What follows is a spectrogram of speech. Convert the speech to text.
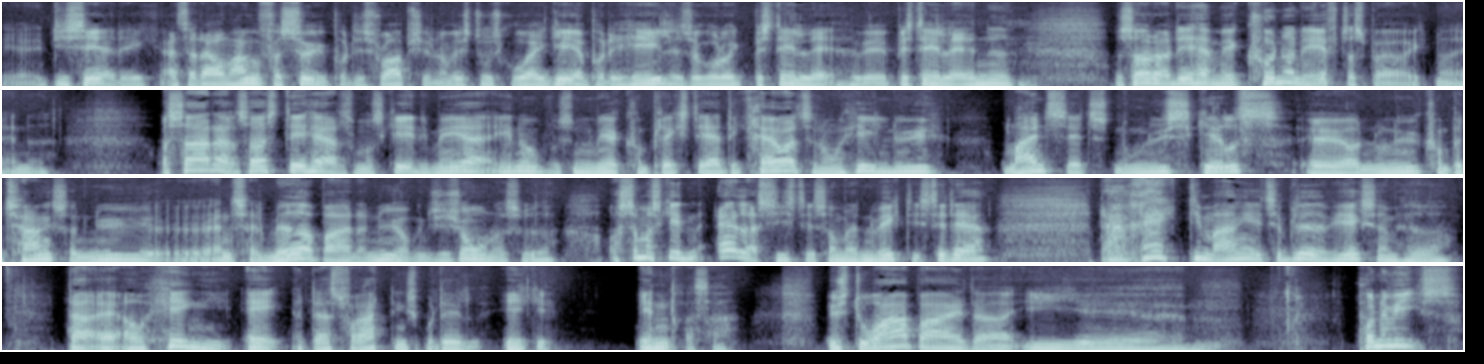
øh, de ser det ikke. Altså, der er jo mange forsøg på disruption, og hvis du skulle reagere på det hele, så kunne du ikke bestille, øh, bestille andet. Og så er der det her med, at kunderne efterspørger ikke noget andet. Og så er der altså også det her, altså måske er det mere, endnu sådan mere komplekst, det er, at det kræver altså nogle helt nye mindsets, nogle nye skills øh, og nogle nye kompetencer, nye øh, antal medarbejdere, nye organisationer osv. Og så måske den aller sidste, som er den vigtigste, det er, der er rigtig mange etablerede virksomheder, der er afhængige af, at deres forretningsmodel ikke ændrer sig. Hvis du arbejder i... Øh, på en vis,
